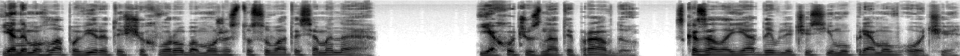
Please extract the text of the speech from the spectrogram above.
Я не могла повірити, що хвороба може стосуватися мене. Я хочу знати правду, сказала я, дивлячись йому прямо в очі.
